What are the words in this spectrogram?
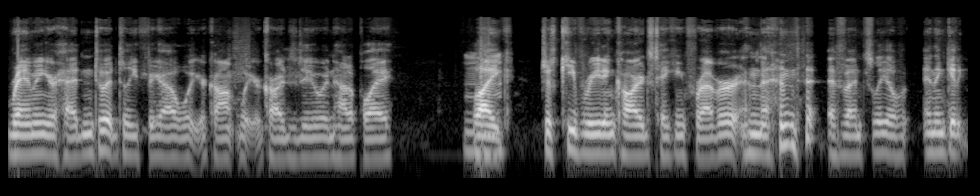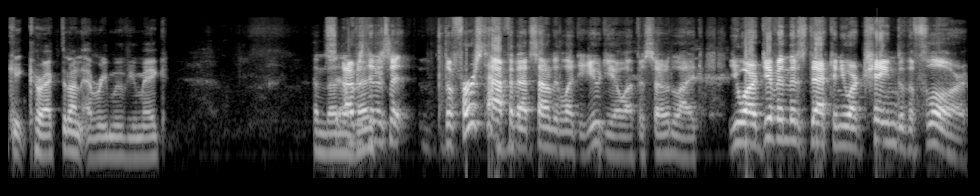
ramming your head into it until you figure out what your comp, what your cards do, and how to play. Mhm. Like, just keep reading cards, taking forever, and then eventually, you'll, and then get get corrected on every move you make. and So then I was going to say the first half of that sounded like a Yu-Gi-Oh episode. Like you are given this deck and you are chained to the floor.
